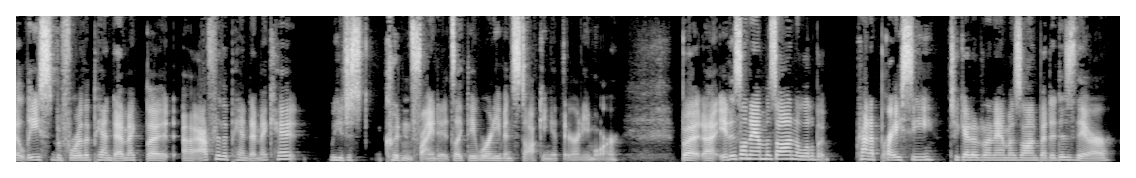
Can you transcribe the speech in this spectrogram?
at least before the pandemic, but uh, after the pandemic hit, we just couldn't find it. It's like they weren't even stocking it there anymore. But uh, it is on Amazon, a little bit kind of pricey to get it on Amazon, but it is there.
